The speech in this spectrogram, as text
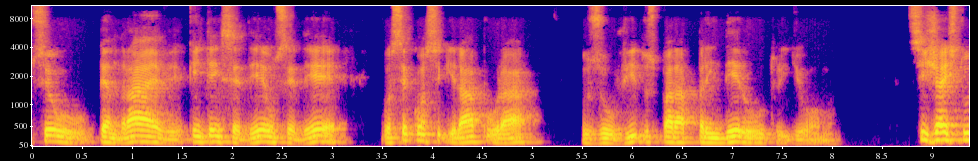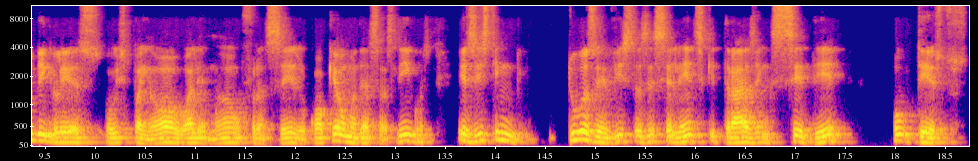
seu pendrive, quem tem CD, um CD, você conseguirá apurar os ouvidos para aprender outro idioma. Se já estuda inglês, ou espanhol, ou alemão, ou francês, ou qualquer uma dessas línguas, existem duas revistas excelentes que trazem CD ou textos,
